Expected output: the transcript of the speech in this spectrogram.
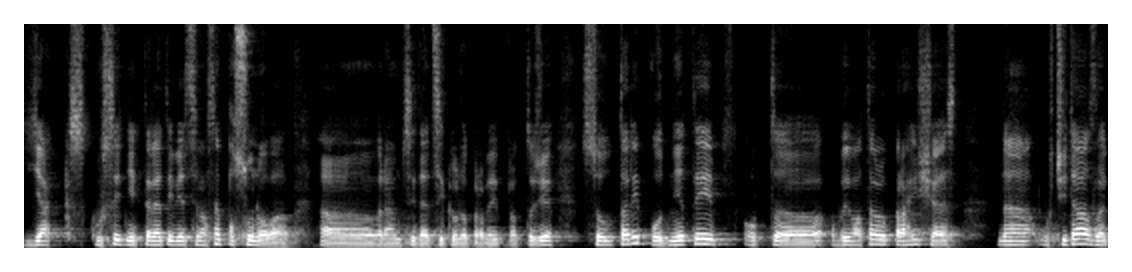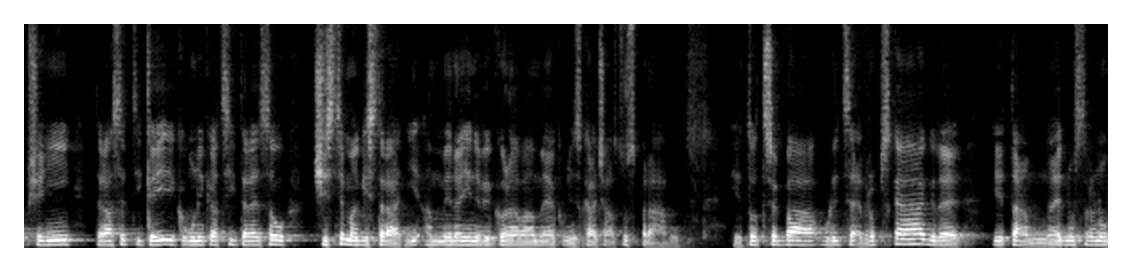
jak zkusit některé ty věci vlastně posunovat eh, v rámci té cyklodopravy, protože jsou tady podněty od eh, obyvatel Prahy 6 na určitá zlepšení, která se týkají i komunikací, které jsou čistě magistrátní a my na ní nevykonáváme jako městská část tu zprávu. Je to třeba ulice Evropská, kde je tam na jednu stranu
